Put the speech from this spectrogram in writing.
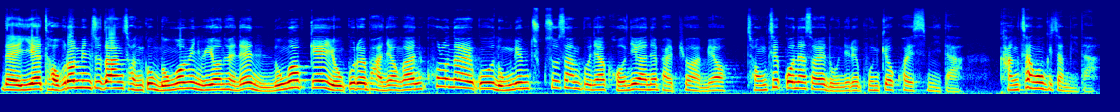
네, 이에 더불어민주당 전국 농어민위원회는 농업계의 요구를 반영한 코로나19 농림축수산 분야 건의안을 발표하며 정치권에서의 논의를 본격화했습니다. 강창호 기자입니다.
